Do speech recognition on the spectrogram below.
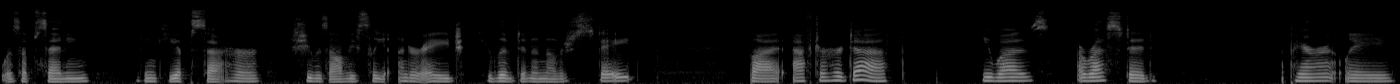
was upsetting. I think he upset her. She was obviously underage. He lived in another state. But after her death, he was arrested. Apparently,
